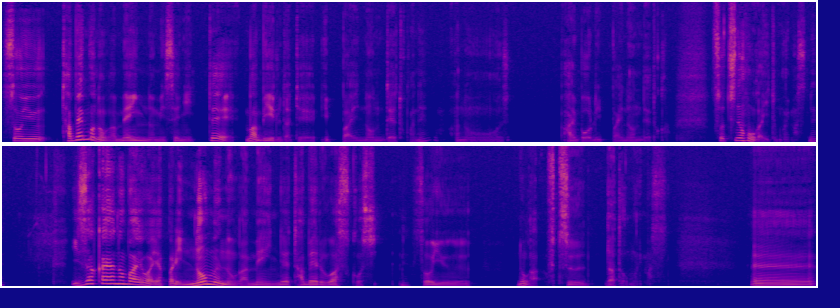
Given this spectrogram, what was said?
そういう食べ物がメインの店に行ってまあビールだけ一杯飲んでとかねあのハイボール一杯飲んでとかそっちの方がいいと思いますね。居酒屋の場合はやっぱり飲むのがメインで食べるは少し、ね、そういうのが普通だと思います。えー、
